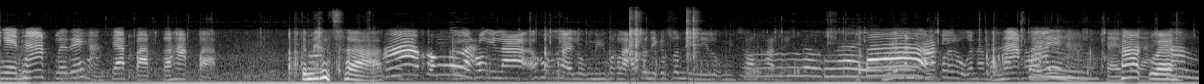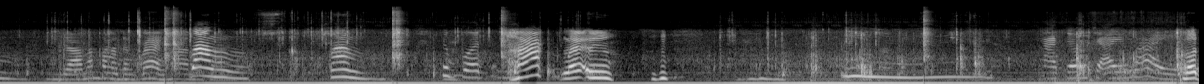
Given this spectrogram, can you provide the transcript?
เงินฮักเลยได้หันจับปากก็ฮักปาก จะเป็นสาดอ่าเขาเหงือกของอีลาของเอ๋ยลูกนี้บักหลาตัวนี้กับตัวนี้นี่ลูกนี้สองคันนี่ป้าไม่มันฮักเลยลูกอันนั้นมันฮักเลยได้หันใช่ฮักเลยยามันมันดังแป้งมากปั๊มปั๊มจะเปิดฮักเลยเอออาจจะใช้ไว้รถ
